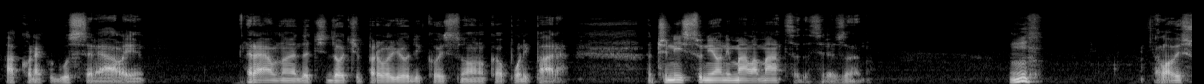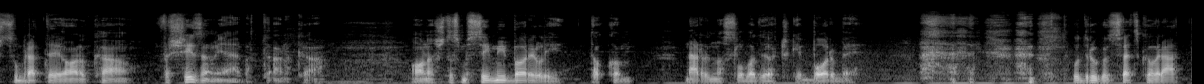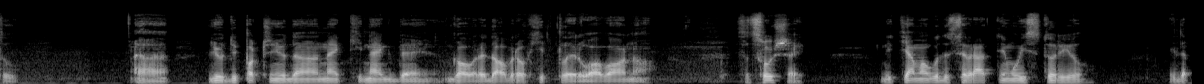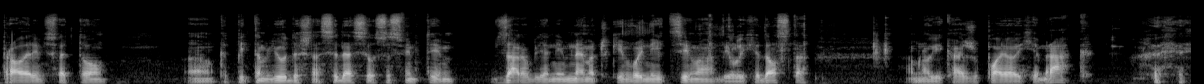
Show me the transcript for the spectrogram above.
ako nekog usere, ali realno je da će doći prvo ljudi koji su, ono, kao puni para. Znači, nisu ni oni mala maca, da se razumemo. Mm. Ali ovi su, brate, ono, kao, fašizam jebate, ono, kao, ono što smo se i mi borili tokom narodno-slobodevačke borbe, u drugom svetskom ratu a, ljudi počinju da neki negde govore dobro o Hitleru, ovo ono. Sad slušaj, niti ja mogu da se vratim u istoriju i da proverim sve to. A, kad pitam ljude šta se desilo sa svim tim zarobljenim nemačkim vojnicima, bilo ih je dosta, a mnogi kažu pojao ih je mrak.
